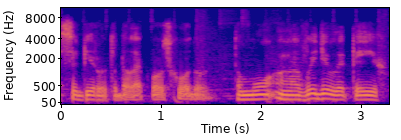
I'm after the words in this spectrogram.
Сибіру та Далекого Сходу. Тому виділити їх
